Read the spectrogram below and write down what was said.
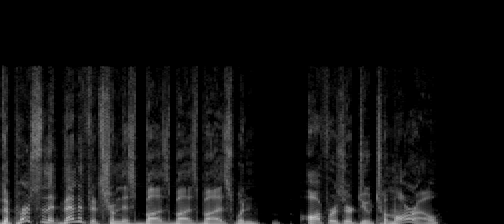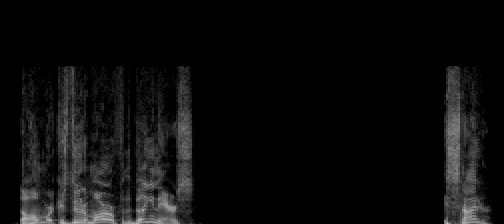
The person that benefits from this buzz, buzz, buzz when offers are due tomorrow, the homework is due tomorrow for the billionaires, is Snyder.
